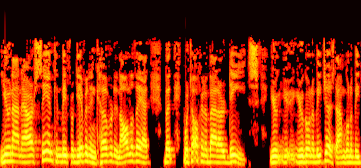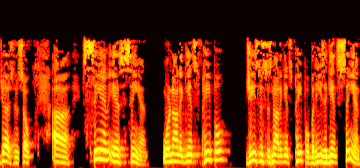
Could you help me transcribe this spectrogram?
You and I, now our sin can be forgiven and covered and all of that, but we're talking about our deeds. You're, you're going to be judged. I'm going to be judged. And so, uh, sin is sin. We're not against people. Jesus is not against people, but he's against sin.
